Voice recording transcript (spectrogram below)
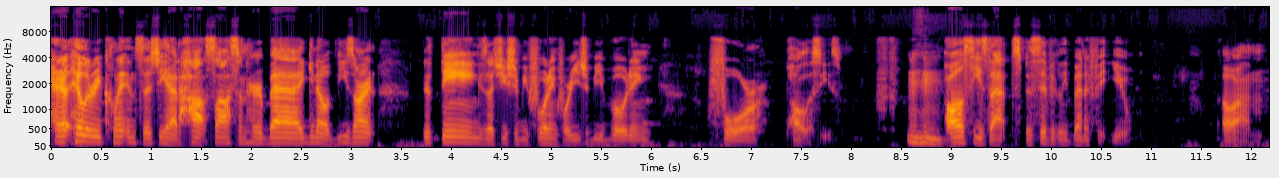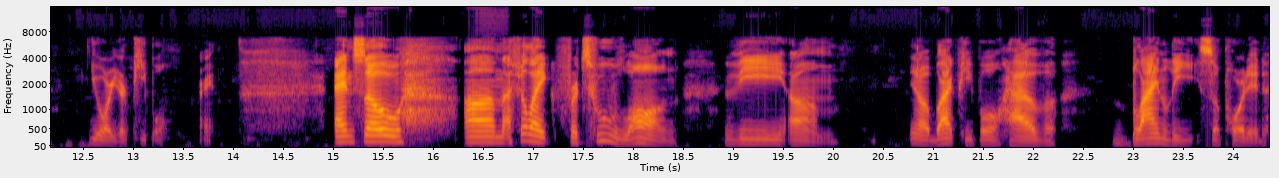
Hi- Hillary Clinton says she had hot sauce in her bag. You know, these aren't the things that you should be voting for. You should be voting for policies, Mm-hmm. policies that specifically benefit you, um, you or your people, right? And so, um, I feel like for too long, the um, you know, black people have blindly supported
